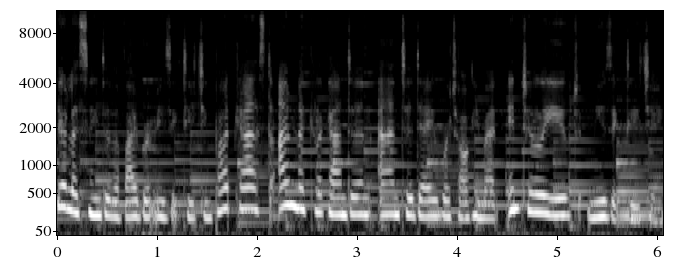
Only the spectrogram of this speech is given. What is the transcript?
You're listening to the Vibrant Music Teaching Podcast. I'm Nicola Cantan, and today we're talking about interleaved music teaching.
